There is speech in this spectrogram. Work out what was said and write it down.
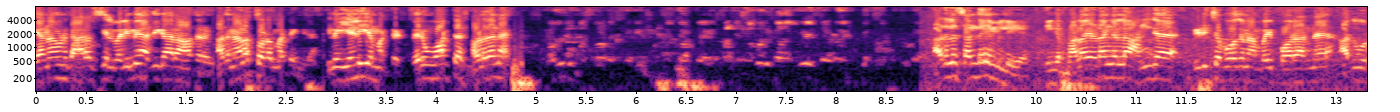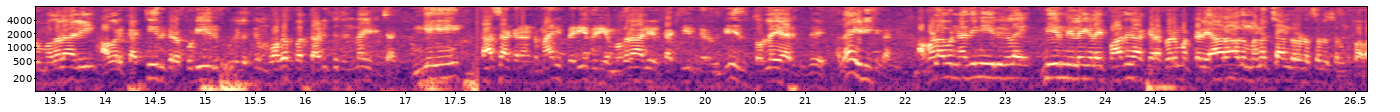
ஏன்னா அவனுக்கு அரசியல் வலிமை அதிகார ஆதரவு. அதனால தொட மாட்டேங்கிறேன். இவன் எளிய மக்கள். வெறும் ஓட்டர். அவ்வளவுதானே? அதுல சந்தேகம் இல்லையே. நீங்க பல இடங்கள்ல அங்க இடிச்ச போது நான் போய் போறான்னு அது ஒரு முதலாளி அவர் கட்டி இருக்கிற குடியிருப்புகளுக்கு முகப்ப தடுக்குதுன்னு தான் இடிச்சாங்க. இங்கேயே காசாக்கிராண்டு மாதிரி பெரிய பெரிய முதலாளிகள் கட்டி இருக்கிறதுக்கு இது தொல்லையா இருக்குது. அதான் இடிக்கிறாங்க. அவ்வளவு நதிநீர்களை நீர்நிலைகளை பாதுகாக்கிற பெருமக்கள் யாராவது மனச்சான்றோட சொல்ல சொல்லுப்பா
